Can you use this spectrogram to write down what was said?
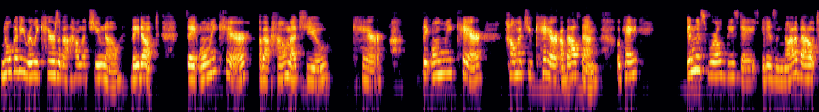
nobody really cares about how much you know. They don't. They only care about how much you care. They only care how much you care about them. Okay? In this world these days, it is not about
